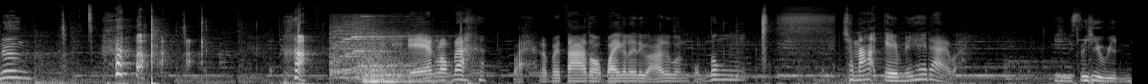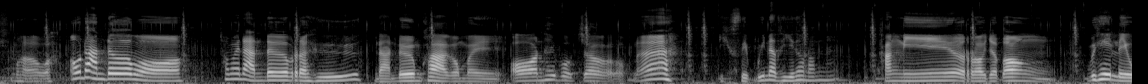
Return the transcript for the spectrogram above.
หนึ่งไม่ได้แดกหรอกนะ ไป เราไปตาต่อไปกันเลยดีกว่าทุกคน ผมต้องชนะเกมนี้ให้ได้วะ Easy win มาวะเอาด่านเดิมหรอทำไมด่านเดิมระฮือ ด่านเดิมข้าก็ไม่ออนให้พวกเจ้าหรอกนะ อีก 10 วินาทีเท่านั้นนะครั้งนี้เราจะต้องวิ่งให้เร็ว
